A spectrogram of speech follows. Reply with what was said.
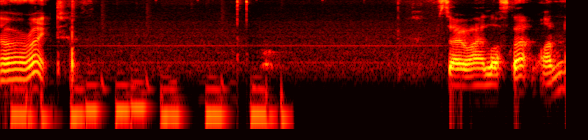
Alright. So I lost that one.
